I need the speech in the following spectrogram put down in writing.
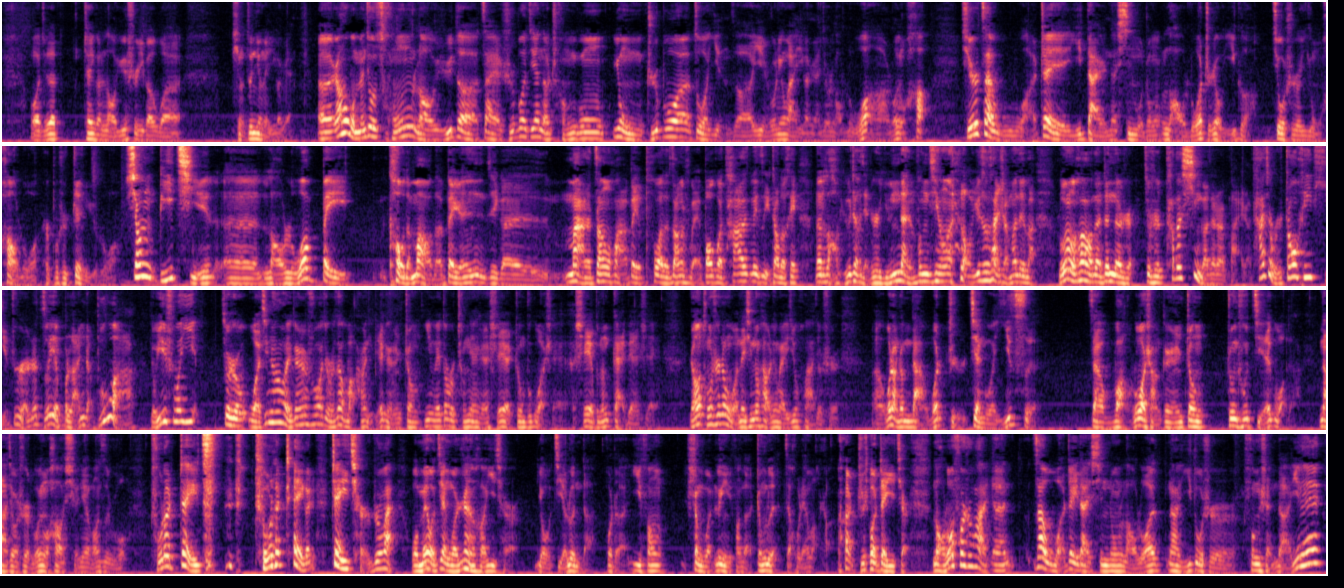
我觉得这个老于是一个我挺尊敬的一个人。呃，然后我们就从老于的在直播间的成功，用直播做引子引入另外一个人，就是老罗啊，罗永浩。其实，在我这一代人的心目中，老罗只有一个，就是永浩罗，而不是振宇罗。相比起，呃，老罗被扣的帽子，被人这个骂的脏话，被泼的脏水，包括他为自己照的黑，那老于这简直是云淡风轻啊！老于这算什么，对吧？罗永浩那真的是，就是他的性格在这摆着，他就是招黑体质，这嘴也不拦着。不过啊，有一说一。就是我经常会跟人说，就是在网上你别跟人争，因为都是成年人，谁也争不过谁，谁也不能改变谁。然后同时呢，我内心中还有另外一句话，就是，呃，我长这么大，我只见过一次，在网络上跟人争争出结果的，那就是罗永浩血虐王自如。除了这一次，除了这个这一起儿之外，我没有见过任何一起儿有结论的，或者一方。胜过另一方的争论，在互联网上啊，只有这一气儿。老罗，说实话，呃，在我这一代心中，老罗那一度是封神的，因为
